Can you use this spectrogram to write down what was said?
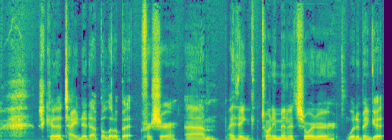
we could have tightened it up a little bit for sure. Um i think 20 minutes shorter would have been good.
